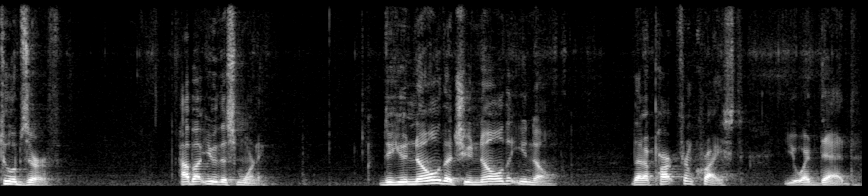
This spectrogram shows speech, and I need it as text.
to observe. How about you this morning? Do you know that you know that you know that apart from Christ, you are dead?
